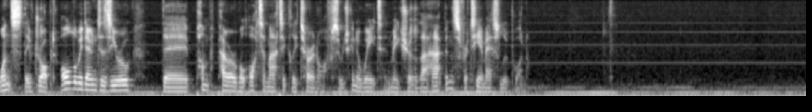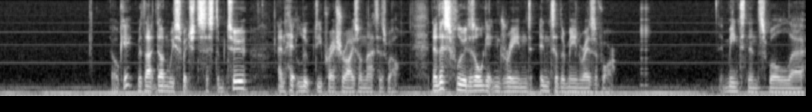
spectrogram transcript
Once they've dropped all the way down to zero, the pump power will automatically turn off. So we're just going to wait and make sure that that happens for TMS loop 1. Okay, with that done we switch to system 2 and hit loop depressurize on that as well. Now this fluid is all getting drained into the main reservoir. Maintenance will uh,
